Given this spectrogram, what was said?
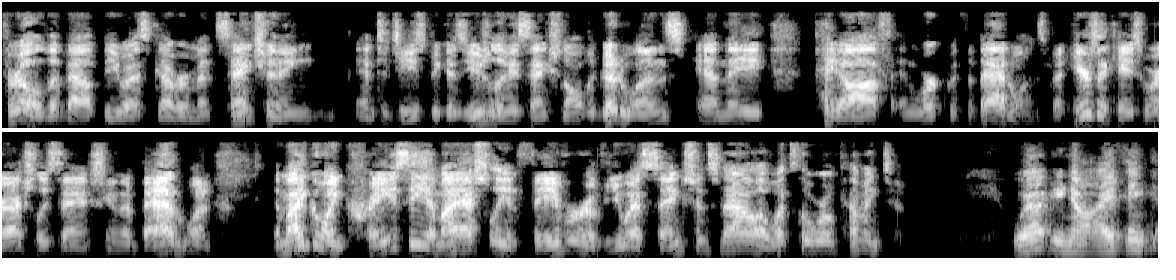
thrilled about the U.S. government sanctioning entities because usually they sanction all the good ones and they pay off and work with the bad ones. But here's a case where we're actually sanctioning a bad one. Am I going crazy? Am I actually in favor of U.S. sanctions now? Uh, what's the world coming to? Well, you know, I think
